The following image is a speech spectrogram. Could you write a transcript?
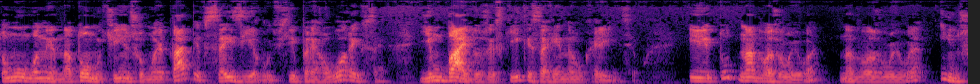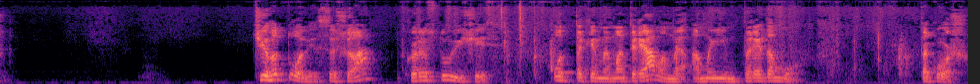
Тому вони на тому чи іншому етапі все зірвуть, всі переговори і все. Їм байдуже, скільки загине українців. І тут надважливе, надважливе інше. Чи готові США, користуючись от такими матеріалами, а ми їм передамо також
